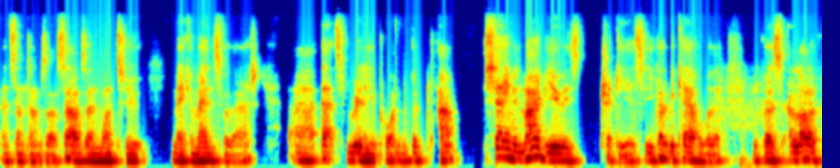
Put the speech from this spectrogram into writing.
and sometimes ourselves and want to make amends for that. Uh, that's really important. But uh, shame, in my view, is tricky. So you've got to be careful with it because a lot of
